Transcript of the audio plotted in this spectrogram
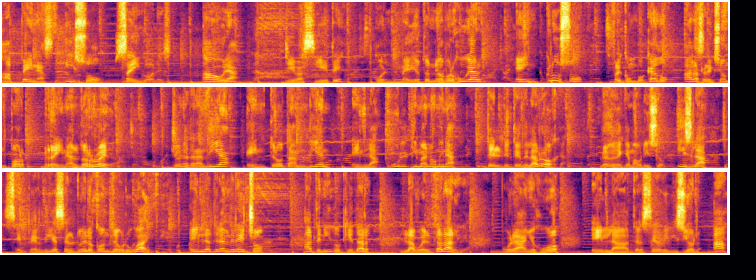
apenas hizo seis goles. Ahora lleva siete con medio torneo por jugar e incluso fue convocado a la selección por Reinaldo Rueda. Jonathan Andía entró también en la última nómina del DT de La Roja, luego de que Mauricio Isla se perdiese el duelo contra Uruguay. El lateral derecho ha tenido que dar la vuelta larga. Por año jugó en la tercera división A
